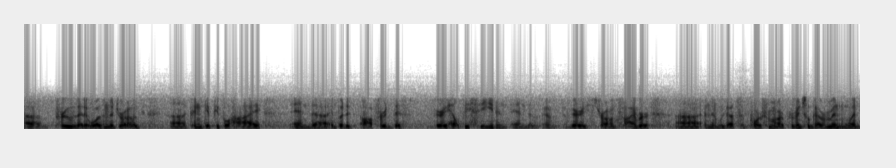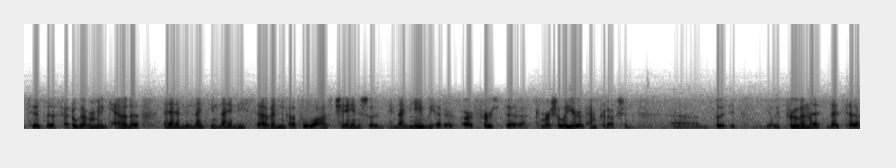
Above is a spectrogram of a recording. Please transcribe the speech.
um, prove that it wasn't a drug. Uh, couldn't get people high, and uh, but it offered this very healthy seed and, and a, a very strong fiber. Uh, and then we got support from our provincial government and went to the federal government in Canada. And in 1997, got the laws changed. So in, in 98, we had our, our first uh, commercial year of hemp production. Um, so it's you know, we've proven that that uh,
